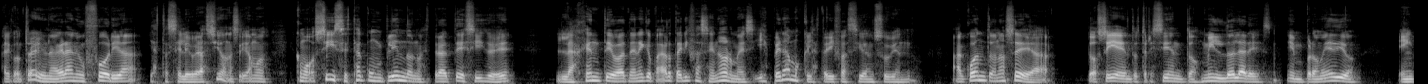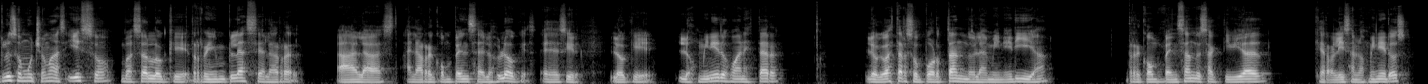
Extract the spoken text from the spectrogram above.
al contrario, una gran euforia y hasta celebración. digamos, es como, sí, se está cumpliendo nuestra tesis de la gente va a tener que pagar tarifas enormes y esperamos que las tarifas sigan subiendo. ¿A cuánto? No sé, a 200, 300, 1000 dólares en promedio e incluso mucho más. Y eso va a ser lo que reemplace a la red, a, las, a la recompensa de los bloques. Es decir, lo que los mineros van a estar, lo que va a estar soportando la minería, recompensando esa actividad que realizan los mineros,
